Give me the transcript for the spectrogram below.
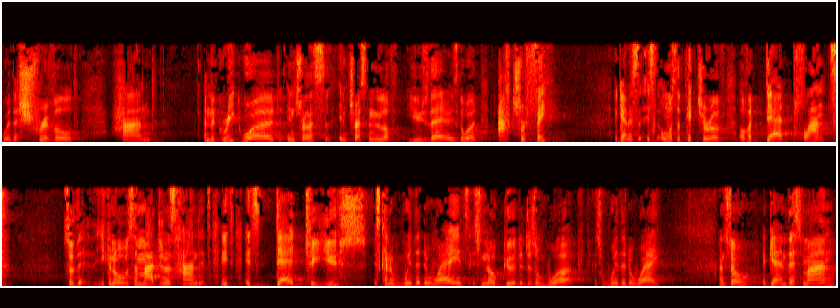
with a shriveled hand. And the Greek word, interestingly enough, used there is the word atrophy. Again, it's, it's almost a picture of, of a dead plant. So that you can almost imagine his hand, it's, it's, it's dead to use. It's kind of withered away. It's, it's no good. It doesn't work. It's withered away. And so, again, this man,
